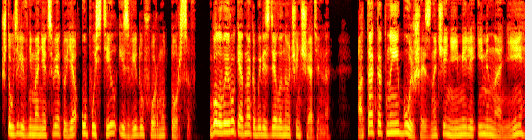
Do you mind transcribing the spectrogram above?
что, уделив внимание цвету, я упустил из виду форму торсов. Головы и руки, однако, были сделаны очень тщательно. А так как наибольшее значение имели именно они,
